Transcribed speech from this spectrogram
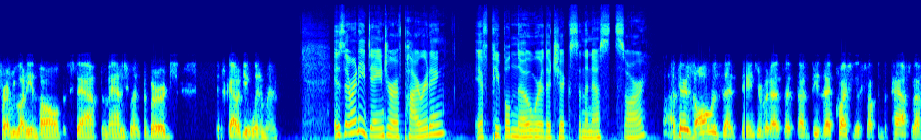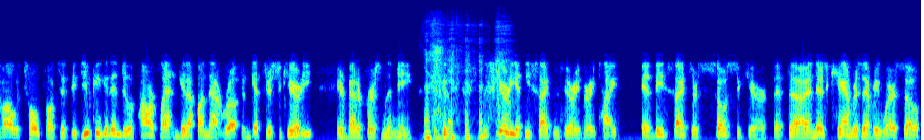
for everybody involved, the staff, the management, the birds. It's got to be a win-win. Is there any danger of pirating if people know where the chicks and the nests are? Uh, there's always that danger, but as that, that, that question has come up in the past, and I've always told folks if, if you can get into a power plant and get up on that roof and get through security, you're a better person than me. Okay. the security at these sites is very, very tight. And these sites are so secure that, uh, and there's cameras everywhere, so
